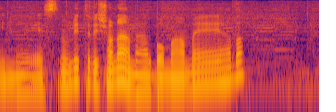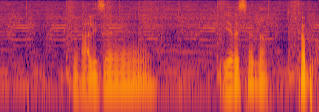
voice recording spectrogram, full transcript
עם uh, סנונית ראשונה מהאלבומם uh, הבא. נראה לי זה יהיה בסדר, קבלו.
